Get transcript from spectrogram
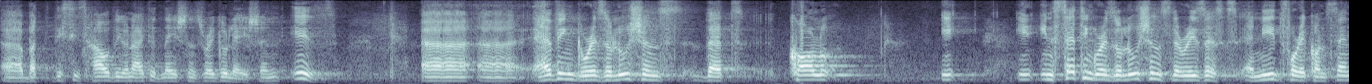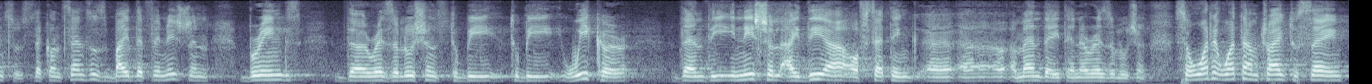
Uh, but this is how the United Nations regulation is. Uh, uh, having resolutions that call in, in, setting resolutions, there is a, a, need for a consensus. The consensus, by definition, brings the resolutions to be, to be weaker than the initial idea of setting a, a mandate and a resolution. So, what, what I'm trying to say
